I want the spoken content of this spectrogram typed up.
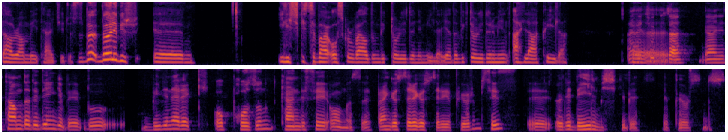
davranmayı tercih ediyorsunuz. Böyle, böyle bir e, ilişkisi var Oscar Wilde'ın Victoria dönemiyle ya da Victoria döneminin ahlakıyla. Evet çok güzel. Yani tam da dediğin gibi bu bilinerek o pozun kendisi olması. Ben göstere göstere yapıyorum. Siz e, öyle değilmiş gibi yapıyorsunuz.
